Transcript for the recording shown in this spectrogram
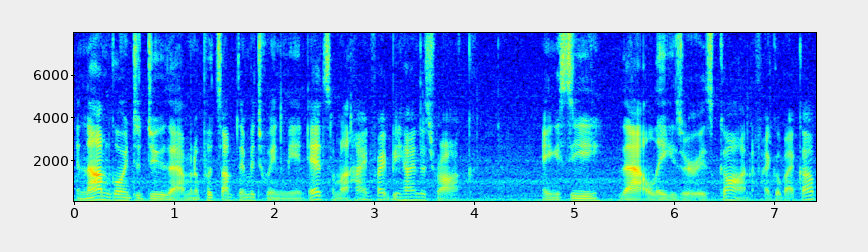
And now I'm going to do that. I'm going to put something between me and it. So I'm going to hide right behind this rock. And you can see that laser is gone. If I go back up,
